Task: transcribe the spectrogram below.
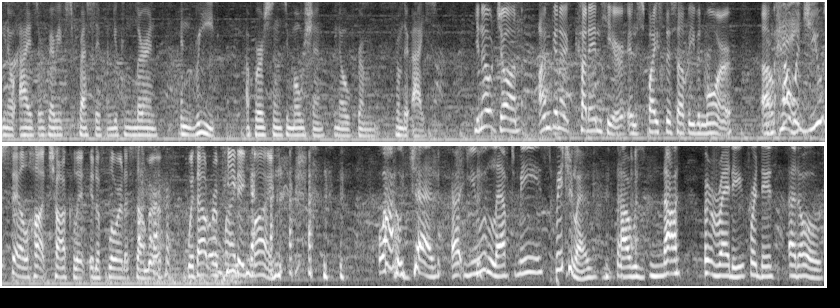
you know eyes are very expressive, and you can learn and read a person's emotion, you know, from from their eyes. you know, John, I'm going to cut in here and spice this up even more. Um, How would you sell hot chocolate in a Florida summer without repeating mine? Wow, Jess, uh, you left me speechless. I was not ready for this at all.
